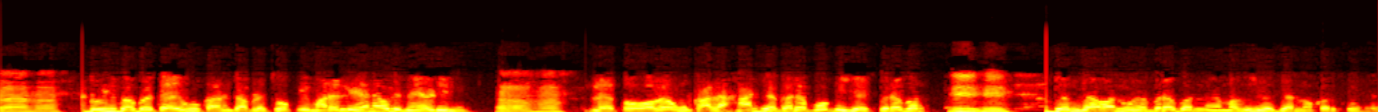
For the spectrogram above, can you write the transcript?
હા હા. આડું ઈ બાબતે આવ્યું કારણ કે આપડે ચોકી મારેલી છે ને ઓલી હા હા. એટલે તો હવે હું કાલે સાંજે ઘરે પહોંચી જઈશ બરાબર? હમ જવાનું છે બરાબર ને? એમાં વીસ હજાર નો ખર્ચો છે.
